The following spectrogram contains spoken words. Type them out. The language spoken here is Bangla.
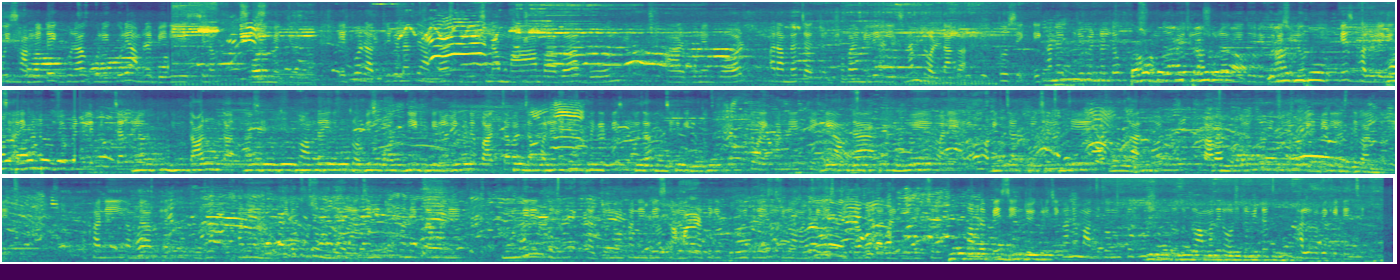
ওই সামনেটাই ঘোরাঘুরি করে আমরা বেরিয়ে এসেছিলাম গরমের জন্য। এরপর রাত্রিবেলাতে আমরা গিয়েছিলাম মা, বাবা, বোন আর বোনের বর। আর আমরা চারজন সবাই মিলে গিয়েছিলাম ঢলডাঙ্গা। তো সে এখানে পুজো প্যান্ডেলটাও খুব সুন্দর হয়েছিল সোলা দিয়ে তৈরি করেছিল বেশ ভালো লেগেছে। আর এখানে পুজো প্যান্ডেলের পিকচারগুলো দারুণ দারুণ আছে। তো আমরা এরকম প্রবেশ পথ দিয়ে ঢুকে গেলাম। এখানে বাচ্চা বাচ্চা ভলেন্টিয়ার থেকে বেশ মজা হচ্ছিল কিন্তু। তো এখানে থেকে আমরা মানে পিকচার তুলছিলাম যে তারপর বাবা বেরিয়ে আসতে বাধ্য হয়েছে। ওখানেই আমরা এত পুজো ওখানে মূর্তিটা খুব সুন্দর করে যেহেতু ওখানে একটা মানে মন্দিরের পুজো, তার জন্য ওখানে বেশ কামাখ্যা থেকে পুরোহিতরা এসেছিল আমাদের বেশ টিকা ফোটা লাগিয়ে দিচ্ছিল তো আমরা বেশ এনজয় করেছি। এখানে মা তো খুব সুন্দর। তো আমাদের অষ্টমীটা খুব ভালোভাবে কেটেছে।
